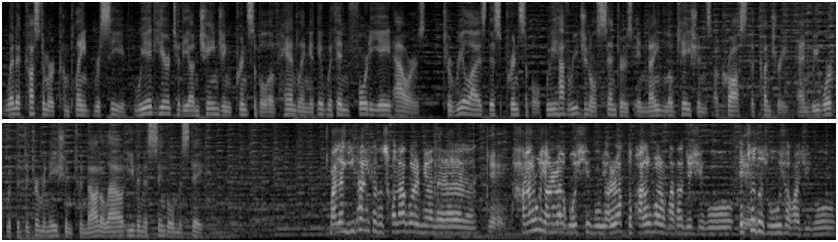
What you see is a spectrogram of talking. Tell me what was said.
When a customer complaint received, we adhere to the unchanging principle of handling it within 48 hours. To realize this principle, we have regional centers in nine locations across the country, and we work with the determination to not allow even a single mistake. 만약 이상 있어서 전화 걸면은 예. 바로 연락 오시고 연락도 바로바로 받아주시고 예. 대처도 좋으셔가지고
